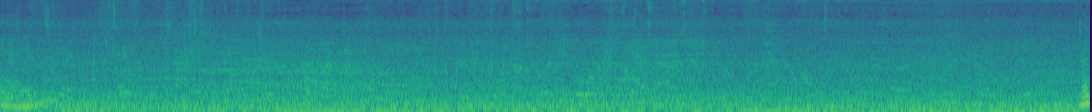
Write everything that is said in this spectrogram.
อ๋อเอ้า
